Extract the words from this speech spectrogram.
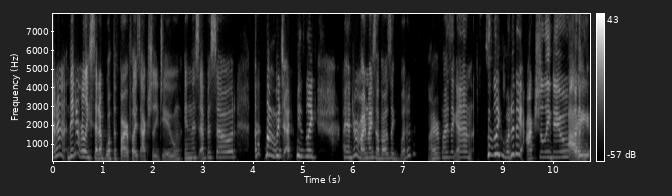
I don't know. They didn't really set up what the fireflies actually do in this episode, which I was like, I had to remind myself. I was like, what are the fireflies again? like, what do they actually do? I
